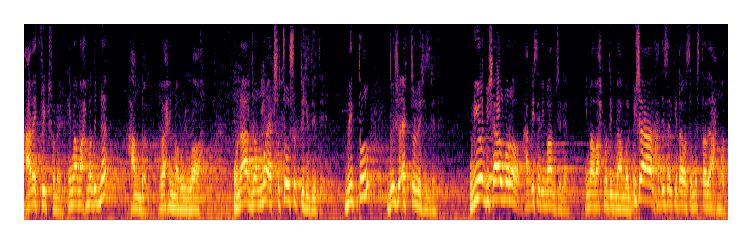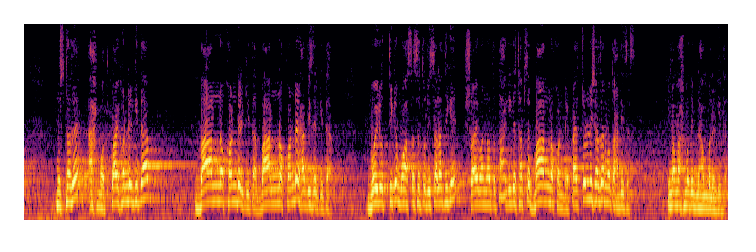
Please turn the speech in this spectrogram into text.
আরেক ফিক শোনেন। ইমাম আহমদ ইবনে হাম্বল, রাহিমাহুল্লাহ। ওনার জন্ম একশো চৌষট্টি হিজড়িতে। মৃত্যু দুইশো একচল্লিশ হিজড়িতে। উনিও বিশাল বড় হাদিসের ইমাম ছিলেন। ইমাম আহমদ ইবনে হাম্বল বিশাল হাদিসের কিতাব আছে মুস্তাদে আহমদ। মুস্তাদে আহমদ কয় খণ্ডের কিতাব? বান্ন খণ্ডের কিতাব, বান্ন খণ্ডের হাদিসের কিতাব। বৈরুত থেকে মোয়াসাতুর রিসালা থেকে শোয়েবান্ন তাহাকিকে ছাপছে বান্ন খণ্ডে, প্রায় চল্লিশ হাজার মতো হাদিস আছে। ইমাম আহমদ ইবনে হাম্বলের কিতাব।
